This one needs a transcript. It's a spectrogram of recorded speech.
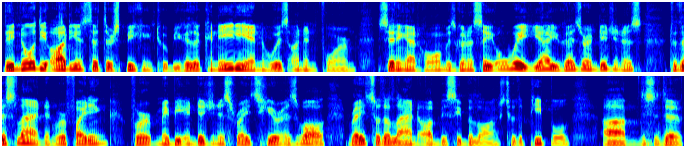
they know the audience that they're speaking to because a Canadian who is uninformed, sitting at home, is going to say, oh, wait, yeah, you guys are indigenous to this land, and we're fighting for maybe indigenous rights here as well, right? So the land obviously belongs to the people. Um, this is the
